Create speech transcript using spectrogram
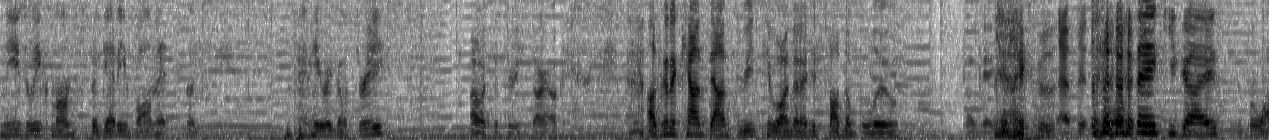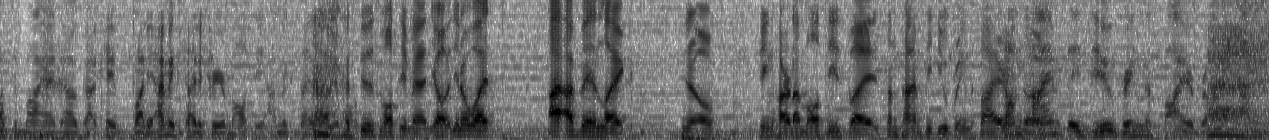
Knees weak, mom, spaghetti, vomit. Let's see. And here we go. Three. Oh, it's a three-star. Okay. I was gonna count down three, two, one, then I just saw the blue. Okay. so F it. well, thank you guys for watching my end. Oh god, okay, buddy, I'm excited for your multi. I'm excited for your Let's do this multi, man. Yo, you know what? I, I've been like, you know, being hard on multis, but sometimes they do bring the fire. So. Sometimes they do bring the fire, bro. I'm telling you.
